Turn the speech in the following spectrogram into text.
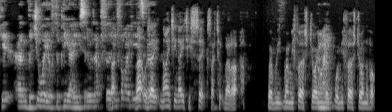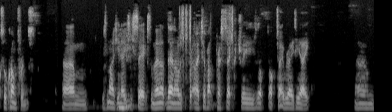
get um, the joy of the PA? You said it was about thirty five years That was eight, 1986. I took that up when we when we first joined Right. the, when we first joined the Vauxhall Conference. Um, was 1986, Mm-hmm. and then then I was I took up press secretary Oc- October '88. Um,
